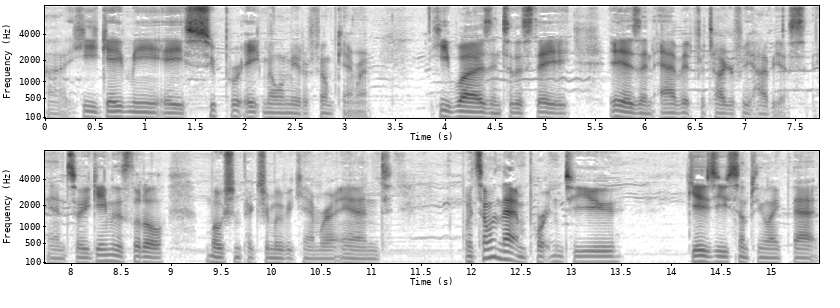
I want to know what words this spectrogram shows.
uh, he gave me a Super 8 millimeter film camera. He was, and to this day is, an avid photography hobbyist. And so he gave me this little motion picture movie camera. And when someone that important to you gives you something like that,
